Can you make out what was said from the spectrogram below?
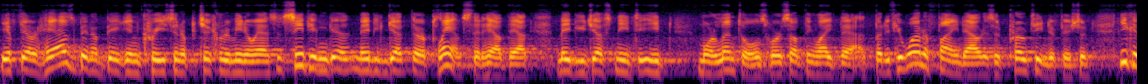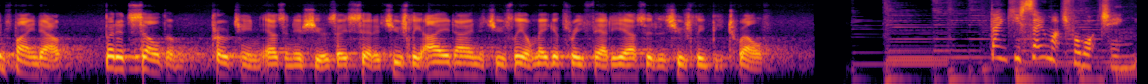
If there has been a big increase in a particular amino acid, see if you can get, maybe get there are plants that have that. Maybe you just need to eat more lentils or something like that. But if you want to find out, is it protein deficient, you can find out, but it's seldom protein as an issue. As I said, it's usually iodine, it's usually omega-3 fatty acid, it's usually B12. Thank you so much for watching.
